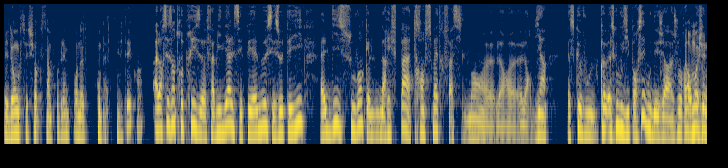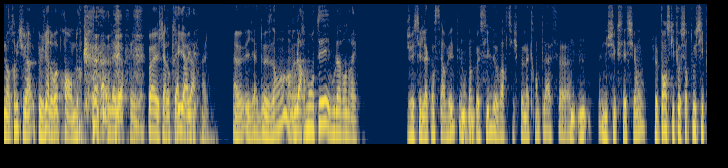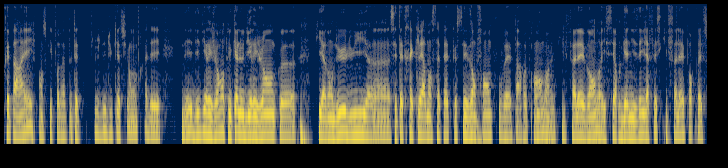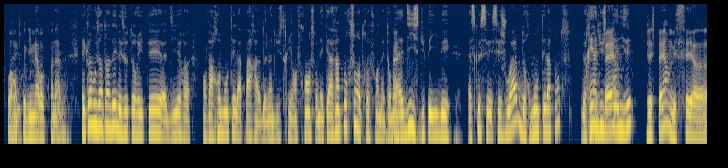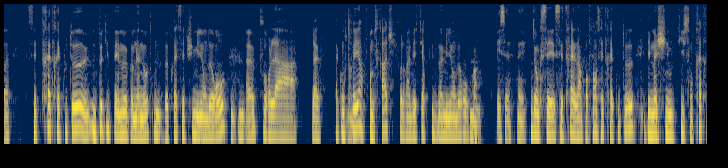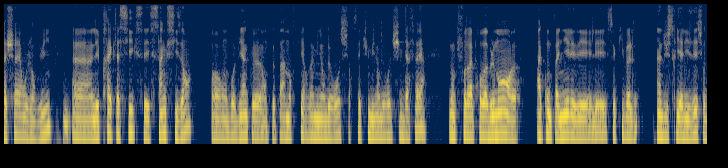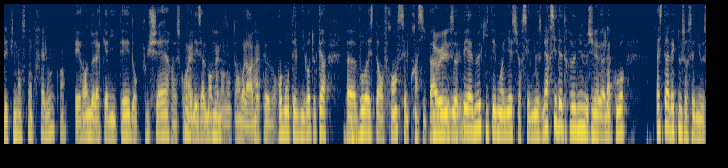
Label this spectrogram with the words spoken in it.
Et donc, c'est sûr que c'est un problème pour notre compétitivité. Quoi. Alors, ces entreprises familiales, ces PME, ces ETI, elles disent souvent qu'elles n'arrivent pas à transmettre facilement euh, euh, leurs biens. Est-ce que, vous, est-ce que vous y pensez, vous, déjà, un jour? Alors, moi, j'ai une entreprise que je viens de reprendre. Donc... Là, vous l'avez reprise. oui, je l'ai repris avec... Euh, il y a deux ans. Vous la remontez et vous la vendrez je vais essayer de la conserver le plus longtemps possible, de voir si je peux mettre en place une succession. Je pense qu'il faut surtout s'y préparer. Je pense qu'il faudrait peut-être plus d'éducation auprès des, des, dirigeants. En tout cas, le dirigeant qui a vendu, lui, euh, c'était très clair dans sa tête que ses enfants ne pouvaient pas reprendre, mm-hmm. qu'il fallait vendre. Il s'est organisé, il a fait ce qu'il fallait pour qu'elle soit, entre guillemets, reprenable. Mais quand vous entendez les autorités euh, dire euh, on va remonter la part de l'industrie en France, on était à 20% autrefois, on est tombé à 10% du PIB. Est-ce que c'est jouable de remonter la pente De réindustrialiser? J'espère, mais c'est c'est très très coûteux. Une petite PME comme la nôtre, on fait à peu près 7-8 millions d'euros. Mm, mm. Euh, pour la, la, construire from scratch, il faudrait investir plus de 20 millions d'euros. Mm. Et Donc c'est très important, c'est très coûteux. Les machines-outils sont très très chères aujourd'hui. Euh, les prêts classiques, c'est 5-6 ans. Or, on voit bien qu'on ne peut pas amortir 20 millions d'euros sur 7-8 millions d'euros de chiffre d'affaires. Donc il faudrait probablement euh, accompagner les, les, ceux qui veulent industrialiser sur des financements très longs. Quoi. Et rendre de la qualité donc plus cher, ce qu'ont fait les Allemands pendant longtemps. Voilà, donc euh, remonter le niveau. En tout cas, euh, vous restez en France, c'est le principal. Ah le PME qui témoignait sur CNews. Merci d'être venu, monsieur Lacour. Restez avec nous sur CNews.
